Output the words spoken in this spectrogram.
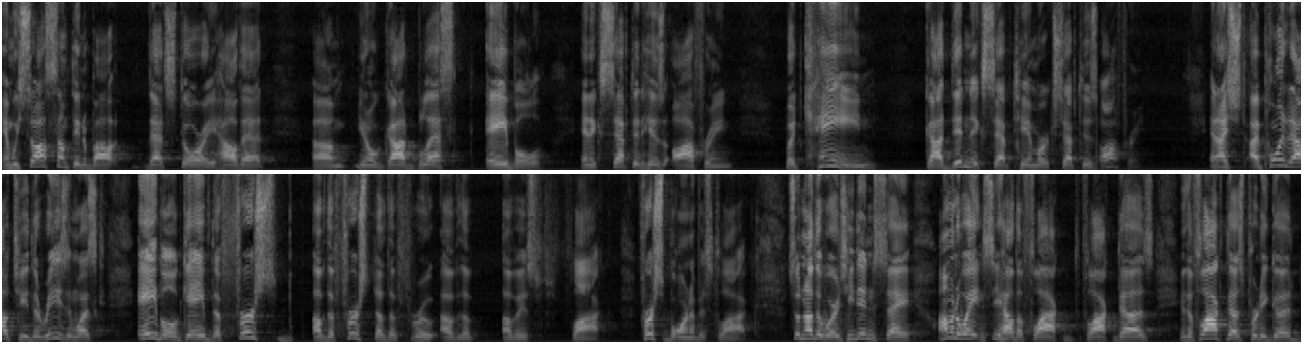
and we saw something about that story, how that um, you know, God blessed Abel and accepted his offering, but Cain, God didn't accept him or accept his offering. And I, I pointed out to you the reason was Abel gave the first of the first of the fruit of, the, of his flock, firstborn of his flock. So, in other words, he didn't say, I'm going to wait and see how the flock, flock does. If the flock does pretty good,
